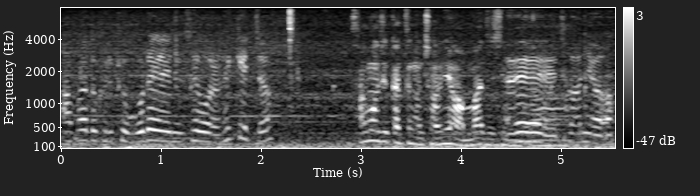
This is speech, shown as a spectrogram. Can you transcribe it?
아마도 그렇게 오랜 세월 했겠죠. 사무직 같은 건 전혀 안 맞으시는구나. 네, 전혀.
